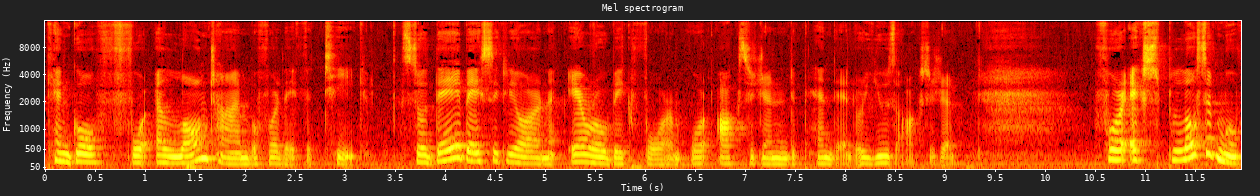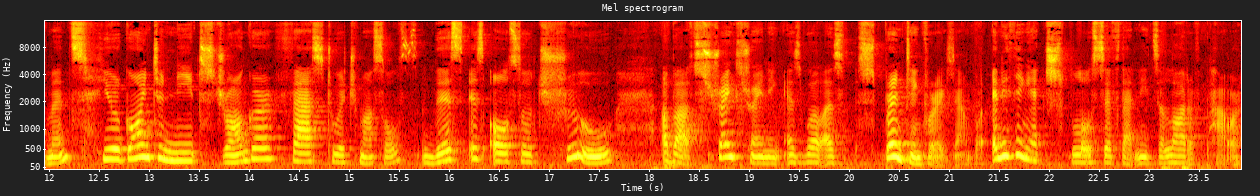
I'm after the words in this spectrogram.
can go for a long time before they fatigue. So they basically are an aerobic form or oxygen dependent or use oxygen. For explosive movements, you're going to need stronger, fast twitch muscles. This is also true about strength training as well as sprinting, for example. Anything explosive that needs a lot of power.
